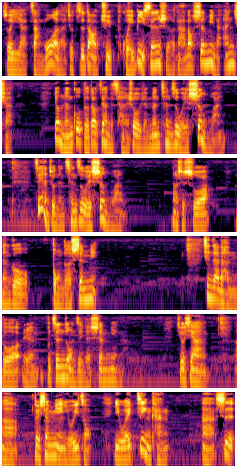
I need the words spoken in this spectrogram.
所以啊，掌握了就知道去回避生死达到生命的安全，要能够得到这样的长寿，人们称之为圣王，这样就能称之为圣王。那是说能够懂得生命。现在的很多人不尊重自己的生命了，就像啊，对生命有一种以为健康啊是。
